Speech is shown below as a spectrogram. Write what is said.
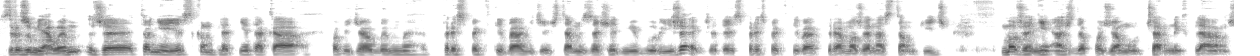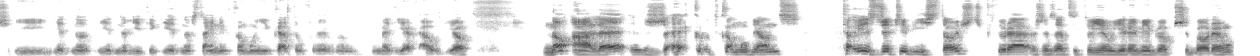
Zrozumiałem, że to nie jest kompletnie taka powiedziałbym, perspektywa gdzieś tam za siedmiu gór i rzek, że to jest perspektywa, która może nastąpić, może nie aż do poziomu czarnych plansz i jedno, jednolitych, jednostajnych komunikatów w mediach audio, no ale, że krótko mówiąc, to jest rzeczywistość, która, że zacytuję Jeremiego Przyborę,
